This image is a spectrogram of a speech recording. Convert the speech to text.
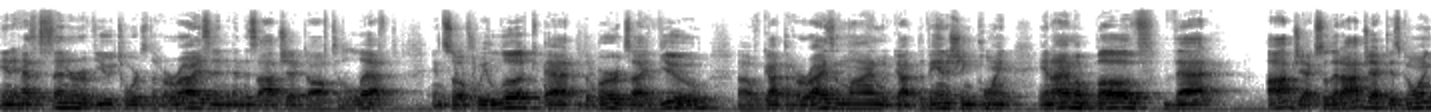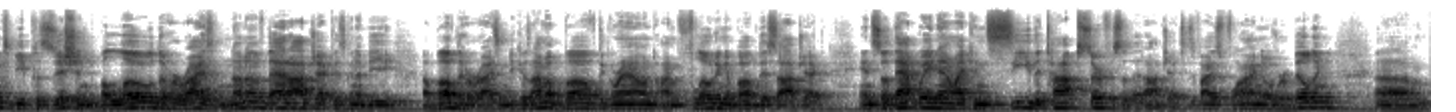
and it has a center of view towards the horizon and this object off to the left. And so if we look at the bird's eye view, uh, we've got the horizon line, we've got the vanishing point, and I am above that object. So that object is going to be positioned below the horizon. None of that object is going to be above the horizon because I'm above the ground, I'm floating above this object. And so that way now I can see the top surface of that object. As if I was flying over a building, um,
